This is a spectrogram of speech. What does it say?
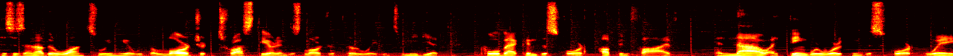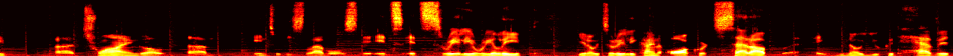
this is another one, two in here with a larger trust here in this larger third wave intermediate, pull back in this fourth, up in five, and now I think we're working this fourth wave uh, triangle um, into these levels. It's, it's really, really, you know, it's a really kind of awkward setup. You know, you could have it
